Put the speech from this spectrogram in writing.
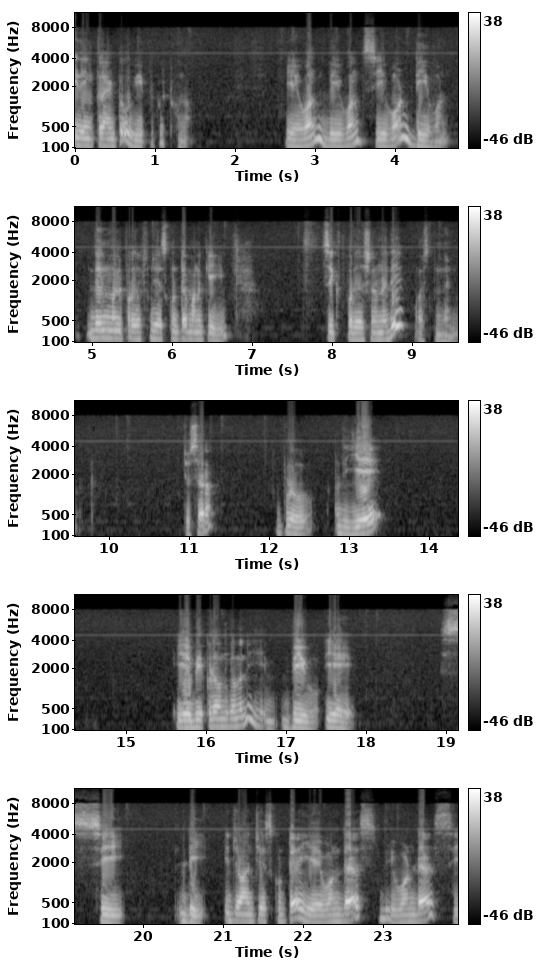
ఇది ఇంక్లైన్ టు విపి పెట్టుకున్నాం A one B one C one D one దీన్ని మళ్ళీ ప్రొజెక్షన్ చేసుకుంటే మనకి సిక్స్త్ పొజిషన్ అనేది వస్తుంది అనమాట చూసారా? ఇప్పుడు అది ఏ ఏబి ఇక్కడ ఉంది కదండి B A C D. Join చేసుకుంటే A one dash B one dash C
